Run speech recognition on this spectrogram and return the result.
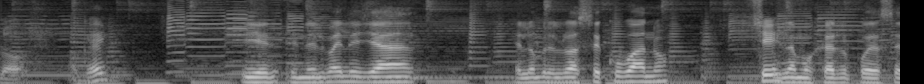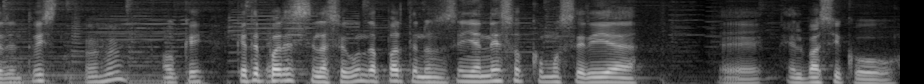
dos, ¿ok? Y en, en el baile ya el hombre lo hace cubano Sí. y la mujer lo puede hacer en twist. Ujú. Ok. ¿Qué te parece si en la segunda parte nos enseñan eso? ¿Cómo sería eh, el básico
